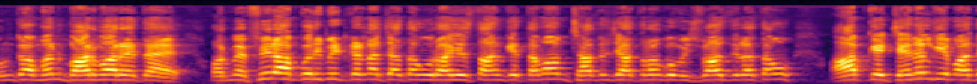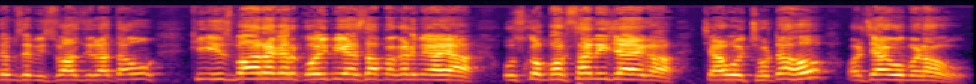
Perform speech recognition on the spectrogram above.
उनका मन बार बार रहता है। और मैं फिर आपको रिपीट करना चाहता हूँ, राजस्थान के तमाम छात्र छात्राओं को विश्वास दिलाता हूँ, आपके चैनल के माध्यम से विश्वास दिलाता हूँ कि इस बार अगर कोई भी ऐसा पकड़ में आया, उसको बख्शा नहीं जाएगा, चाहे वो छोटा हो और चाहे वो बड़ा हो।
